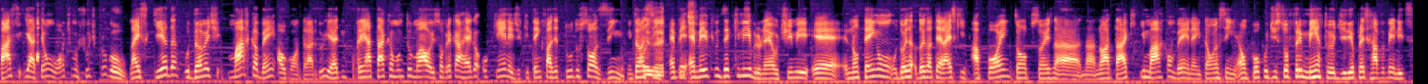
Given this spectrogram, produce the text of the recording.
passe e até um ótimo chute pro gol. Na esquerda, o Dummett marca bem, ao contrário do Yedlin, porém ataca muito mal e sobrecarrega o Kennedy, que tem que fazer tudo sozinho. Então, pois assim, é. É, é. meio que um desequilíbrio, né? O time é, não tem um, dois, dois laterais que apoiem, são opções na, na, no ataque e marcam bem, né? Então, assim, é um pouco de sofrimento, eu diria, para esse Rafa Benítez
